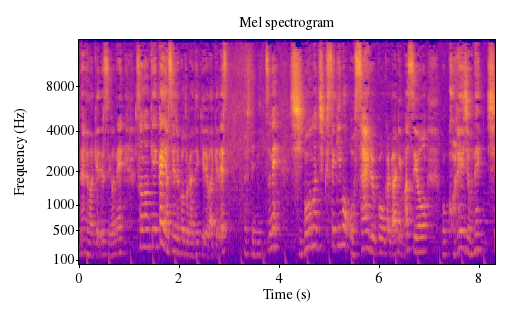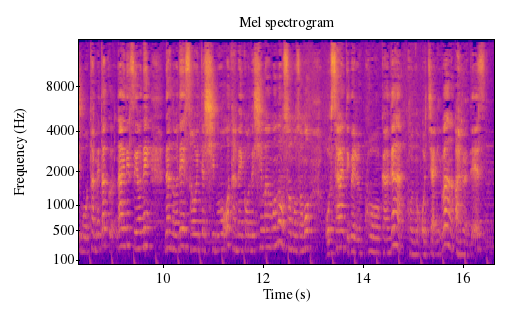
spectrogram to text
なるわけですよね。その結果痩せることができるわけです。そして3つ目脂肪の蓄積も抑える効果がありますよ。もうこれ以上ね脂肪を貯めたくないですよね。なのでそういった脂肪を溜め込んでしまうものをそもそも抑えてくれる効果がこのお茶にはあるんです。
